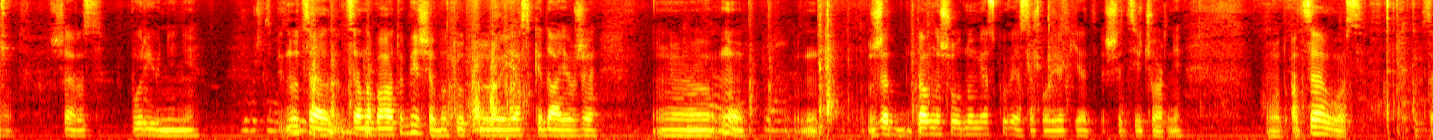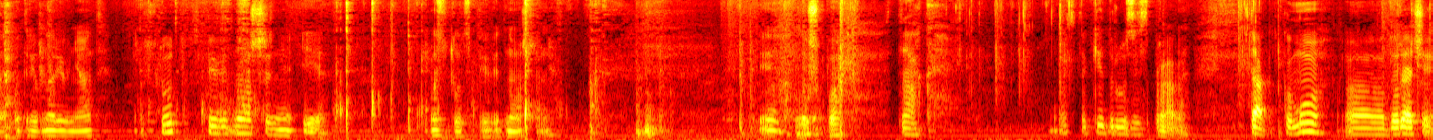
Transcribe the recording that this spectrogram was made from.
От. Ще раз порівняні. Ну, це, це набагато більше, бо тут е, я скидаю вже. е, Ну, вже давно що одну м'язку висипав, як є ще ці чорні. От. А це ось. Це потрібно рівняти. Ось тут співвідношення і ось тут співвідношення. І лушпа. Так. Ось такі, друзі, справи. Так, кому, е, до речі,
